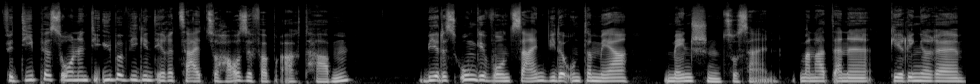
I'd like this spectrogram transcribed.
Für die Personen, die überwiegend ihre Zeit zu Hause verbracht haben, wird es ungewohnt sein, wieder unter mehr Menschen zu sein. Man hat eine geringere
